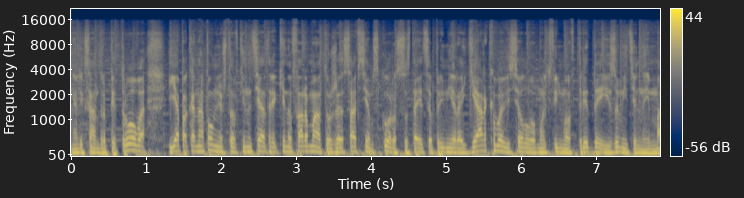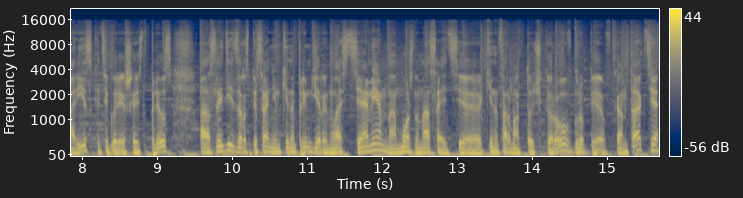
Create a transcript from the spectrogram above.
Александра Петрова. Я пока напомню, что в кинотеатре киноформат уже совсем скоро состоится премьера яркого, веселого мультфильма в 3D «Изумительный Марис», категория 6+. Э, следить за расписанием кинопремьеры новостями можно на сайте киноформат.ру в группе ВКонтакте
